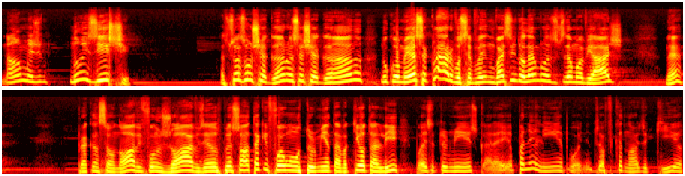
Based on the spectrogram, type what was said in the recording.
Não, mas não existe. As pessoas vão chegando, você chegando. No começo, é claro, você não vai se indo. Lembra nós fizemos uma viagem, né? para a Canção Nova, e foram jovens, aí o pessoal até que foi, uma turminha estava aqui, outra ali, pô, essa turminha, esse cara aí é panelinha, pô, só fica nós aqui, ó,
